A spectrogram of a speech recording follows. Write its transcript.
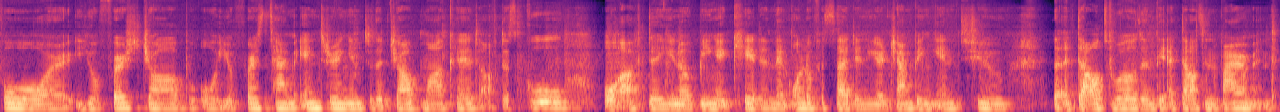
for your first job or your first time entering into the job market after school or after you know being a kid and then all of a sudden you're jumping into the adult world and the adult environment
